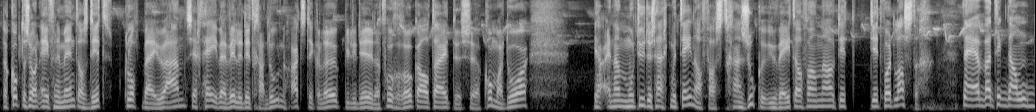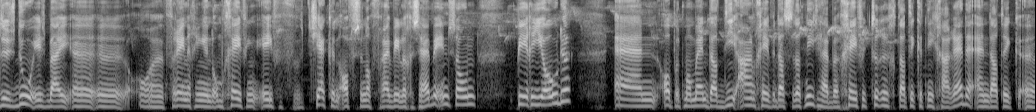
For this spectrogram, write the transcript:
Dan komt er zo'n evenement als dit, klopt bij u aan, zegt hé, hey, wij willen dit gaan doen, hartstikke leuk. Jullie deden dat vroeger ook altijd, dus uh, kom maar door. Ja, en dan moet u dus eigenlijk meteen alvast gaan zoeken. U weet al van, nou, dit, dit wordt lastig. Nou ja, wat ik dan dus doe, is bij uh, verenigingen in de omgeving even checken of ze nog vrijwilligers hebben in zo'n periode. En op het moment dat die aangeven dat ze dat niet hebben, geef ik terug dat ik het niet ga redden. En dat ik uh,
